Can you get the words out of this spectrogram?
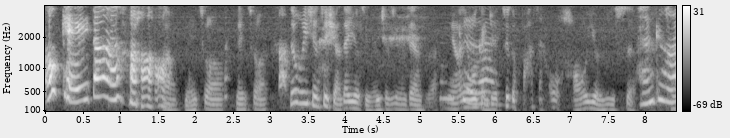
？”OK，当然好。啊，没错，没错。那我以前最喜欢在幼稚园，就是因为这样子。然后我感觉这个发展哦，好有意思，很可爱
